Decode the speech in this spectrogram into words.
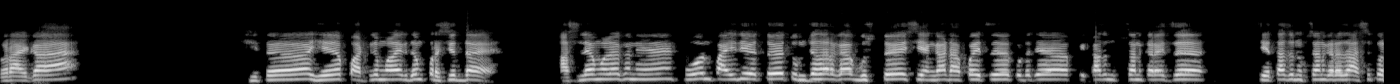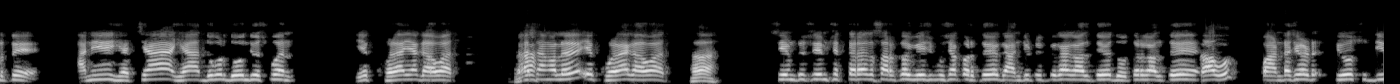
बरं ऐका. इथं हे पाटील मळा एकदम प्रसिद्ध आहे. असल्यामुळे का नाही कोण पाहिजे येतोय तुमच्यासारखा घुसतोय शेंगा ढापायचं कुठं त्या पिकाचं नुकसान करायचं शेताचं नुकसान करायचं असं करतोय. आणि ह्याच्या ह्या अगोदर दोन दिवस पण एक खोळा या गावात. काय. सांगालोय? एक खोळा गावात हा. सेम टू सेम शेतकऱ्याचा सारखं वेशभूषा करतोय गांधी टोपी काय घालतोय धोतर घालतोय. का हो? पांढरा शर्ट तो सुद्धा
